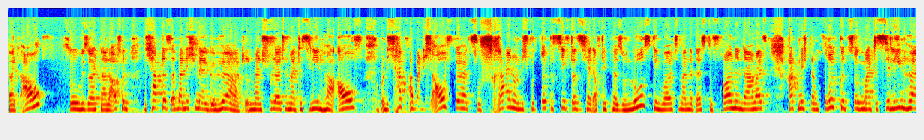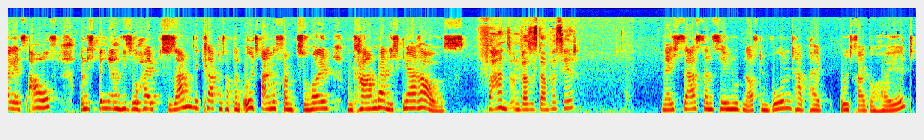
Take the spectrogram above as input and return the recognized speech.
hört auf, so, wir sollten alle aufhören. Ich habe das aber nicht mehr gehört. Und mein Schulleiter meinte, Celine, hör auf. Und ich habe aber nicht aufgehört zu schreien. Und ich wurde so aggressiv, dass ich halt auf die Person losgehen wollte. Meine beste Freundin damals hat mich dann zurückgezogen, meinte, Celine, hör jetzt auf. Und ich bin dann wie so halb zusammengeklappt und habe dann ultra angefangen zu heulen und kam da nicht mehr raus. Wahnsinn. Und was ist dann passiert? Na, ich saß dann zehn Minuten auf dem Boden und habe halt ultra geheult.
